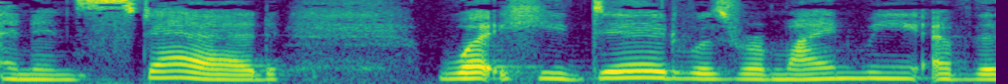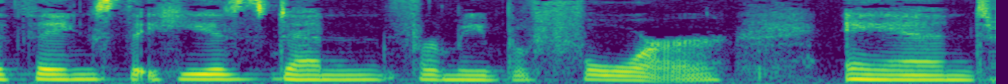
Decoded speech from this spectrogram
And instead, what he did was remind me of the things that he has done for me before and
